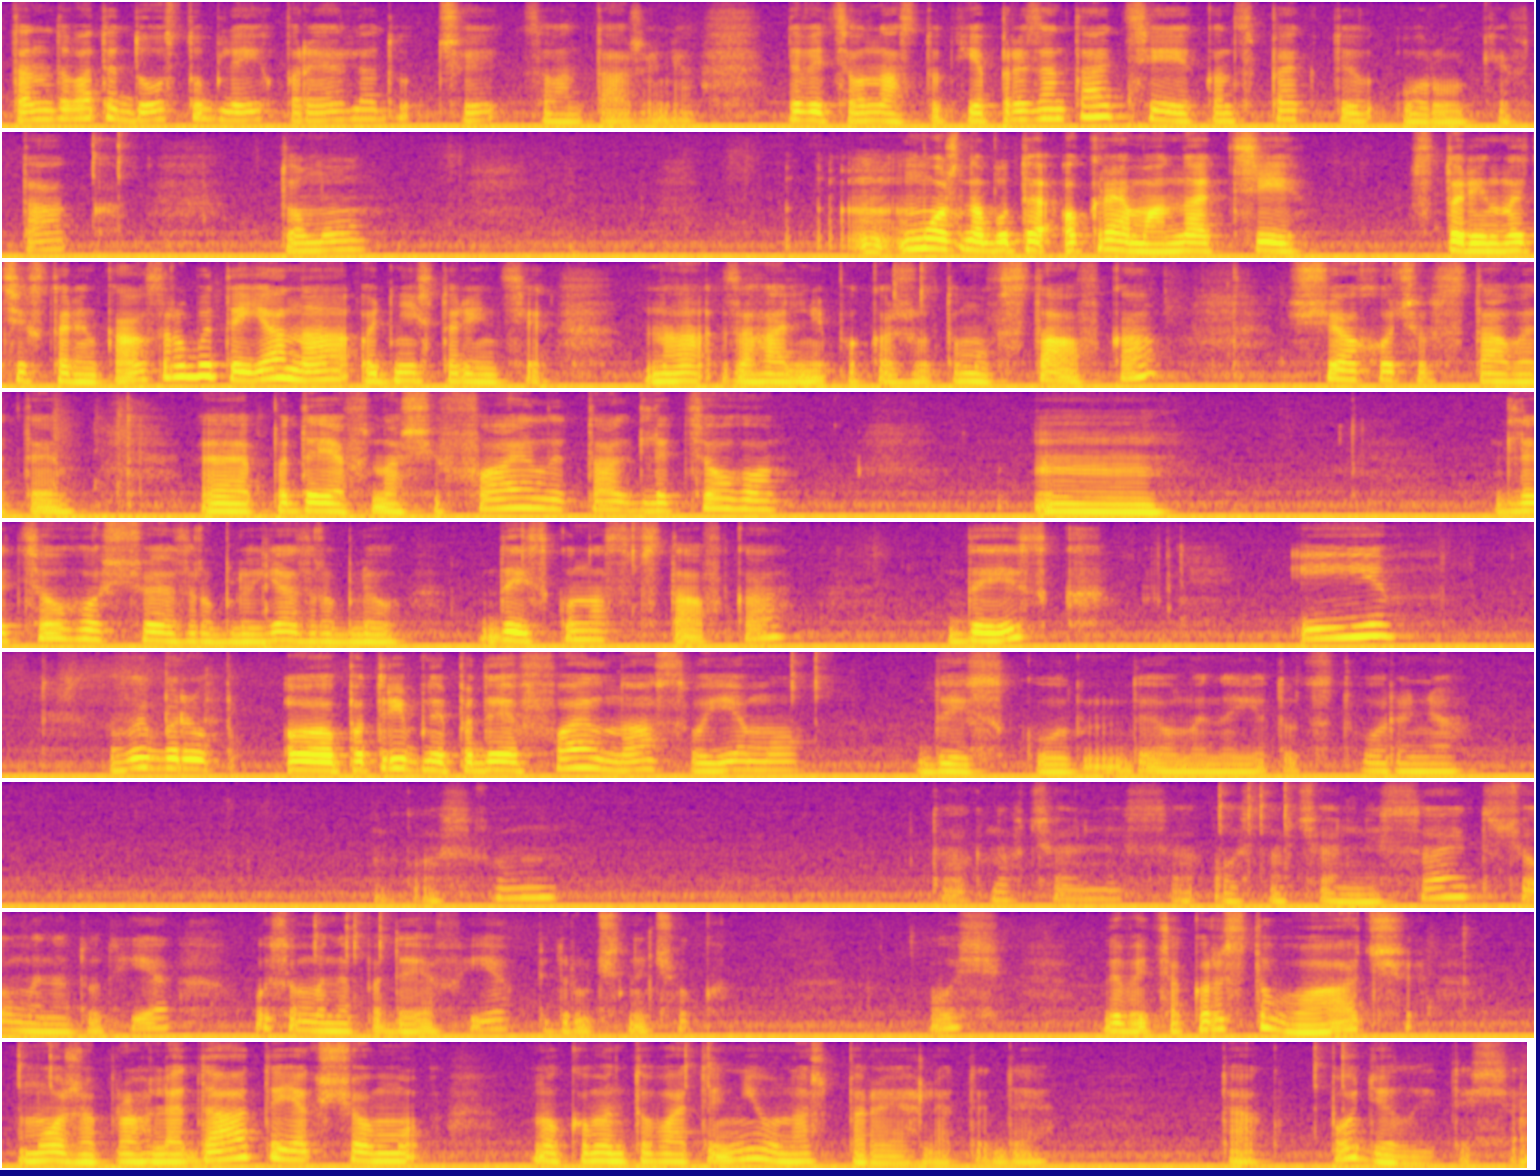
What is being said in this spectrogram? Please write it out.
та надавати доступ для їх перегляду чи завантаження. Дивіться, у нас тут є презентації, конспекти уроків. Так. Тому можна буде окремо на, ці сторін, на цих сторінках зробити. Я на одній сторінці на загальній покажу. Тому вставка. Що я хочу вставити? Е, PDF наші файли. Так, для цього. Для цього що я зроблю? Я зроблю диск у нас вставка, диск і виберу е, потрібний PDF-файл на своєму диску. Де у мене є тут створення? Classroom. Так, навчальний сайт. Ось навчальний сайт. Що у мене тут є? Ось у мене PDF є, підручничок. Ось. Дивіться, користувач може проглядати, якщо ну, коментувати ні, у нас перегляд іде. Так, поділитися.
